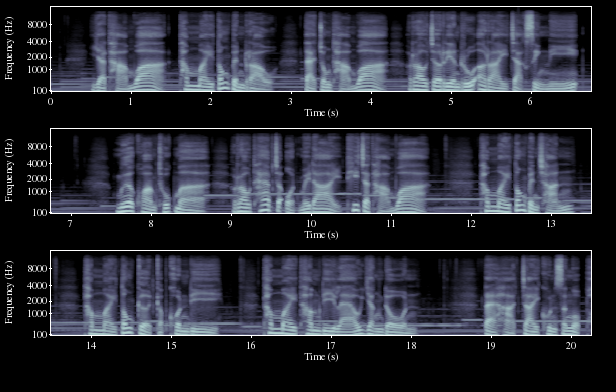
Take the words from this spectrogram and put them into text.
16 อย่าถามว่าทำไมต้องเป็นเรา แต่จงถามว่าเราจะเรียนรู้อะไรจากสิ่งนี้ เมื่อความทุกข์มา เราแทบจะอดไม่ได้ที่จะถามว่าทำไมต้องเป็นฉันทำไมต้องเกิดกับคนดี ทำไมทำดีแล้วยังโดน แต่หากใจคุณสงบพ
